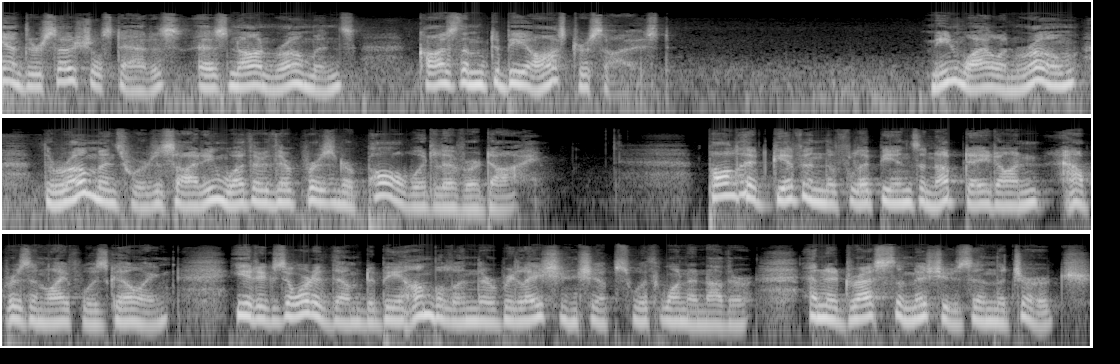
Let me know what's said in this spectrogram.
and their social status as non Romans caused them to be ostracized. Meanwhile, in Rome, the Romans were deciding whether their prisoner Paul would live or die. Paul had given the Philippians an update on how prison life was going. He had exhorted them to be humble in their relationships with one another and address some issues in the church.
